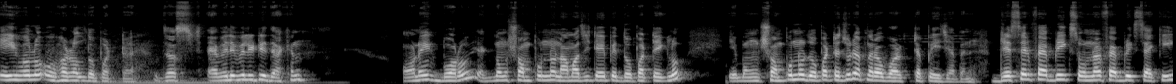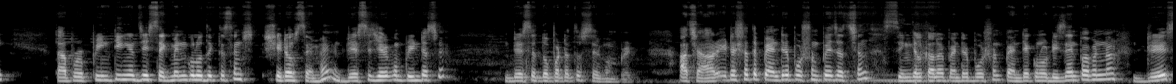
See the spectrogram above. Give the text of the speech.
এই হলো ওভারঅল দোপাট্টা। জাস্ট অ্যাভেলেবিলিটি দেখেন। অনেক বড়, একদম সম্পূর্ণ নামাজি টাইপের দোপাট্টা এগুলো এবং সম্পূর্ণ দোপাট্টা জুড়ে আপনারা ওয়ার্কটা পেয়ে যাবেন। ড্রেসের ফ্যাব্রিক্স ওনার ফ্যাব্রিক্স একই, তারপর প্রিন্টিংয়ের যে সেগমেন্টগুলো দেখতেছেন সেটাও সেম হ্যাঁ? ড্রেসে যেরকম প্রিন্ট আছে ড্রেসের দোপাট্টা তো সেরকম প্রিন্ট আচ্ছা আর এটার সাথে প্যান্টের পোর্শন পেয়ে যাচ্ছেন সিঙ্গেল কালার প্যান্টের পোর্শন প্যান্টে কোনো ডিজাইন পাবেন না ড্রেস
